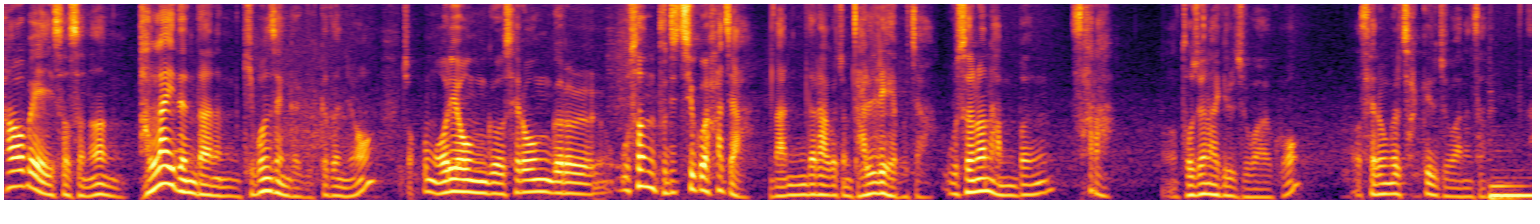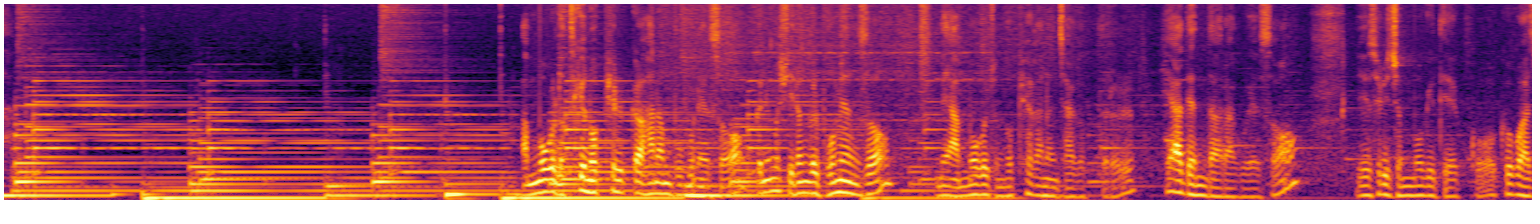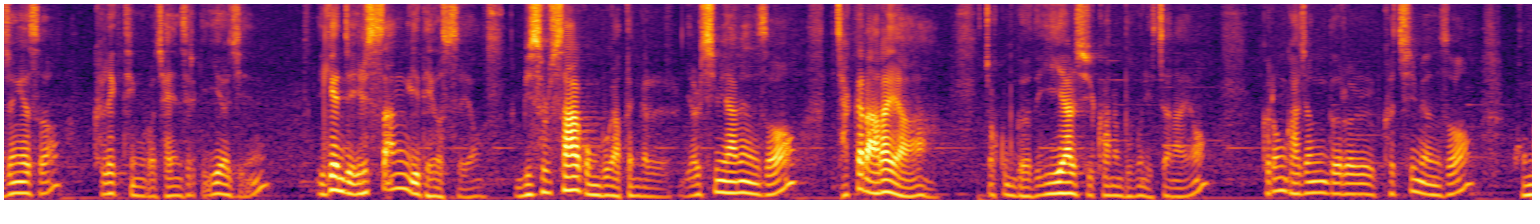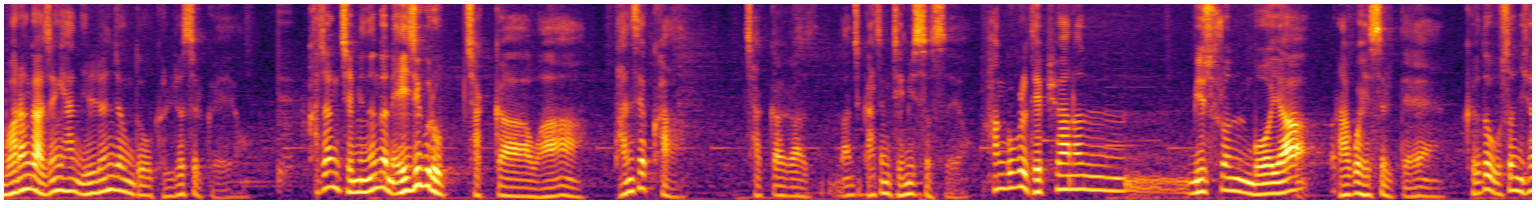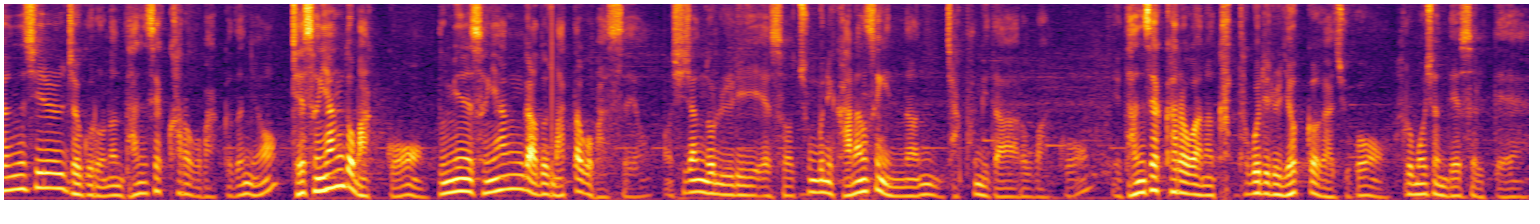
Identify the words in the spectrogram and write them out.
사업에 있어서는 달라야 된다는 기본 생각이 있거든요. 조금 어려운 거, 새로운 거를 우선 부딪히고 하자. 남들하고 좀 달리 해보자. 우선은 한번 살아. 어, 도전하기를 좋아하고 어, 새로운 걸 찾기를 좋아하는 사람입니다. 안목을 어떻게 높일까 하는 부분에서 끊임없이 이런 걸 보면서 내 안목을 좀 높여가는 작업들을 해야 된다라고 해서 예술이 접목이 되었고 그 과정에서 컬렉팅으로 자연스럽게 이어진 이게 이제 일상이 되었어요. 미술사 공부 같은 걸 열심히 하면서 작가를 알아야 조금 그 이해할 수 있고 하는 부분이 있잖아요. 그런 과정들을 거치면서 공부하는 과정이 한 1년 정도 걸렸을 거예요. 가장 재밌는 건 에이지그룹 작가와 단색화 작가가 난 가장 재밌었어요. 한국을 대표하는 미술은 뭐야? 라고 했을 때 그래도 우선 현실적으로는 단색화라고 봤거든요. 제 성향도 맞고 국민의 성향과도 맞다고 봤어요. 어, 시장 논리에서 충분히 가능성 있는 작품이다라고 봤고 이 단색화라고 하는 카테고리를 엮어가지고 프로모션 냈을 때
